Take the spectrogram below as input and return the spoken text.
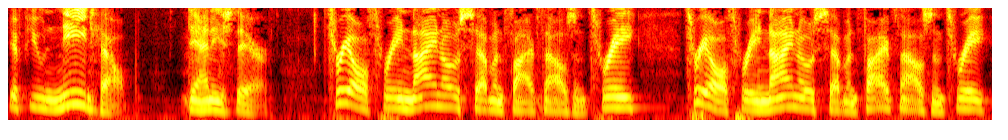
If you need help, Danny's there. 303 907 5003. 303 907 5003.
